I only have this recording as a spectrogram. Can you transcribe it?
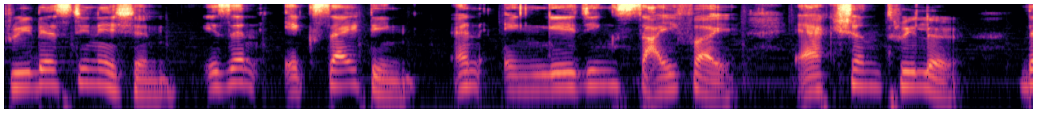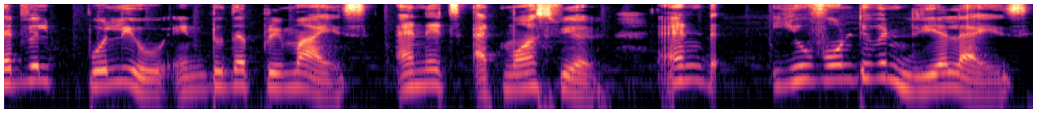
Predestination is an exciting and engaging sci fi action thriller that will pull you into the premise and its atmosphere, and you won't even realize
